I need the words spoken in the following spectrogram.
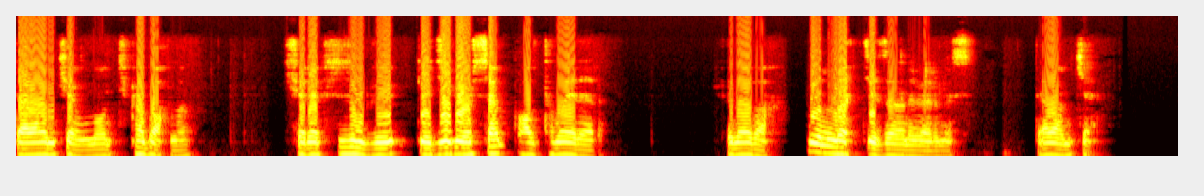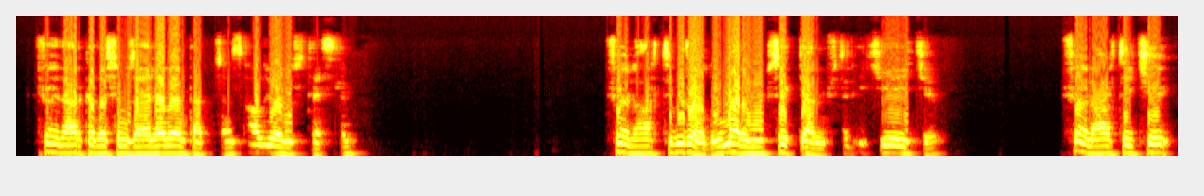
Devam ki. Ulan tipe bak lan. Şerefsizim bu gece görsem altıma ederim. Şuna bak. Allah cezanı vermesin. Devam ki. Şöyle arkadaşımıza element atacağız. Alıyoruz teslim. Şöyle artı 1 oldu. Umarım yüksek gelmiştir. 2'ye 2. Şöyle artı 2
